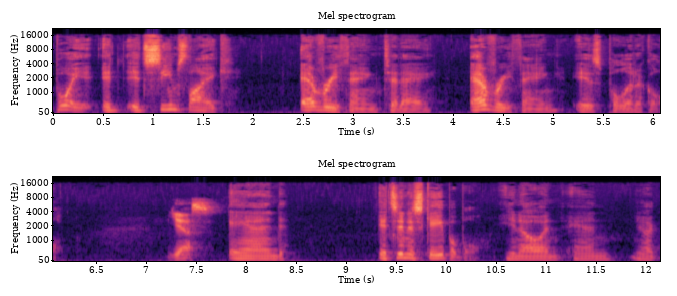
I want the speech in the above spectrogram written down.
boy, it, it seems like everything today, everything is political. Yes. And it's inescapable, you know, and, and you're like,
